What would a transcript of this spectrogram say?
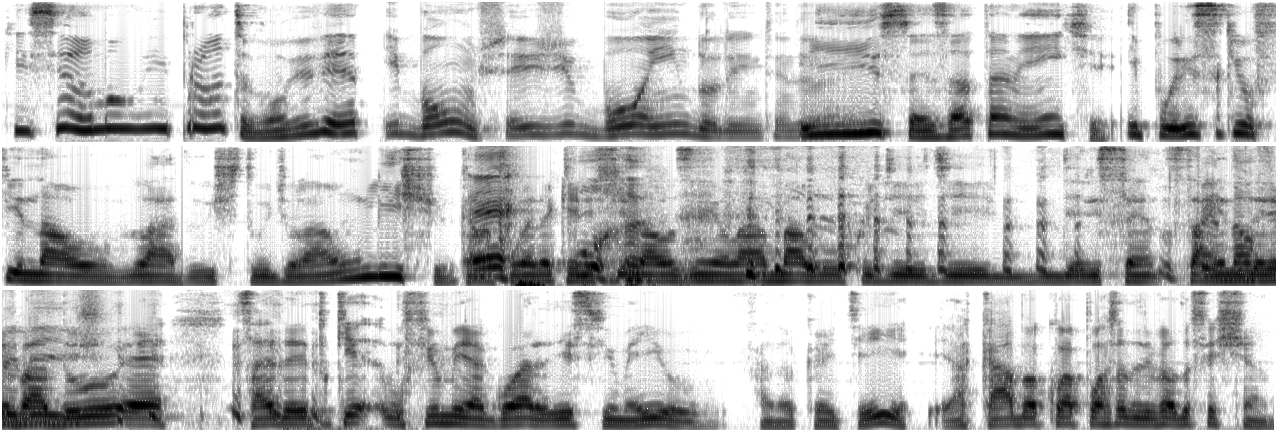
que se amam e pronto, vão viver. E bons, seres de boa índole, entendeu? Isso, exatamente. E por isso que o final lá do estúdio lá é um lixo. Aquela É, porra daquele porra. finalzinho lá maluco de, de, de ele saindo do elevador. É, sai daí, porque o filme agora, esse filme aí, o Final Cut aí, acaba com a porta do elevador fechando.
